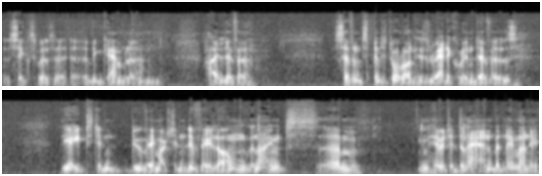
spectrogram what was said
The sixth was a, a big gambler and high liver. The Seventh spent it all on his radical endeavors. The eighth didn't do very much, didn't live very long. The ninth um, inherited the land, but no money.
